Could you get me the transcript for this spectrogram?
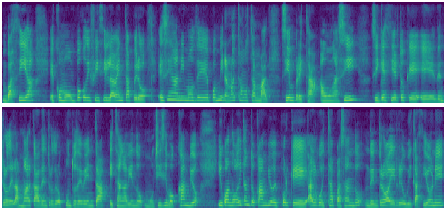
vacías, es como un poco difícil la venta, pero ese ánimo de, pues mira, no estamos tan mal, siempre está, aún así, sí que es cierto que eh, dentro de las marcas, dentro de los puntos de venta, están habiendo muchísimos cambios y cuando hay tanto cambio es porque algo está pasando, dentro hay reubicaciones,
